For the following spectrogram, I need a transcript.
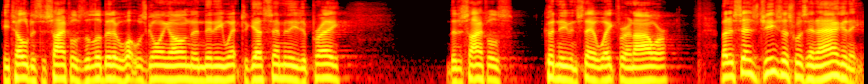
he told his disciples a little bit of what was going on, and then he went to Gethsemane to pray. The disciples couldn't even stay awake for an hour. But it says Jesus was in agony,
